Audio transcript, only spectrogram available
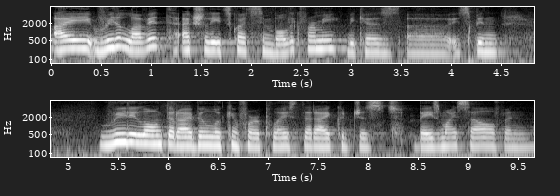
I really love it. Actually, it's quite symbolic for me because uh, it's been really long that I've been looking for a place that I could just base myself and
